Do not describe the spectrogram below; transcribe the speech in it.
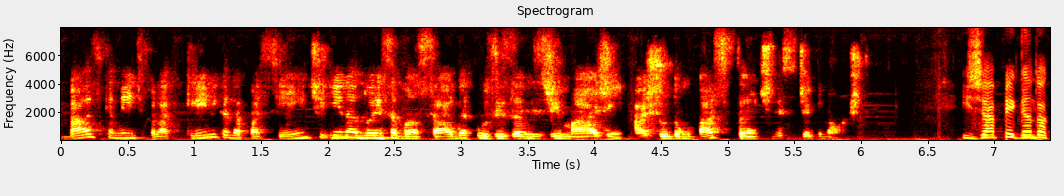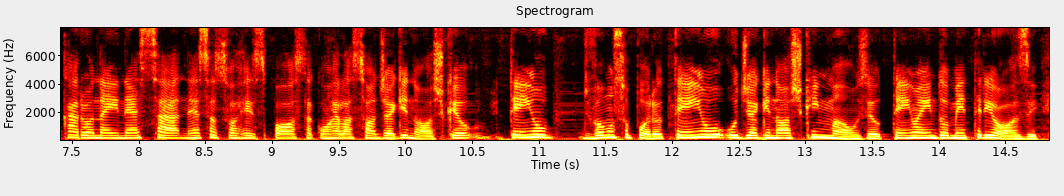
basicamente pela clínica da paciente e na doença avançada, os exames de imagem ajudam bastante nesse diagnóstico. E já pegando a carona aí nessa, nessa sua resposta com relação ao diagnóstico, eu tenho, vamos supor, eu tenho o diagnóstico em mãos, eu tenho a endometriose.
